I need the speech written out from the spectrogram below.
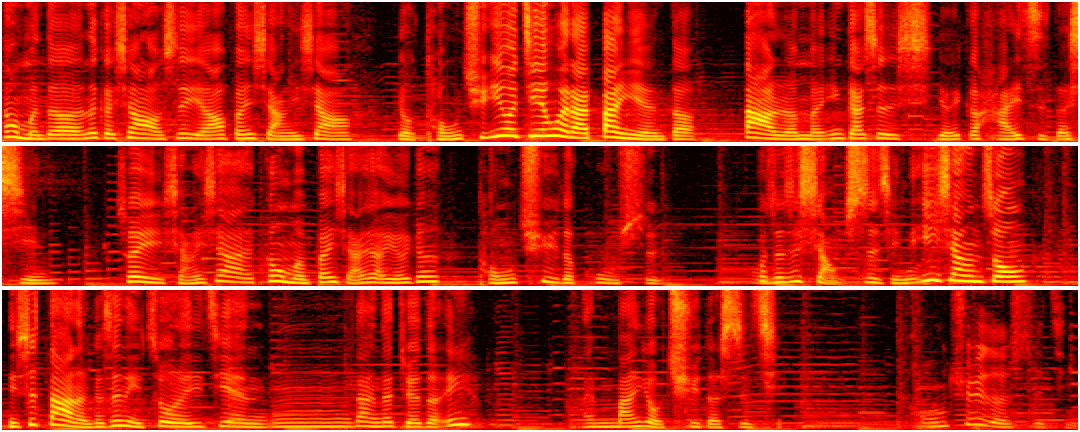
那我们的那个肖老师也要分享一下哦。有童趣，因为今天会来扮演的大人们应该是有一个孩子的心，所以想一下，跟我们分享一下有一个童趣的故事，或者是小事情。你印象中你是大人，可是你做了一件嗯，让人家觉得哎，还蛮有趣的事情。童趣的事情，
